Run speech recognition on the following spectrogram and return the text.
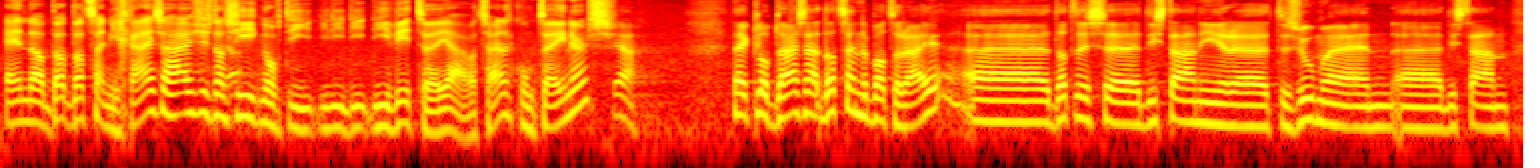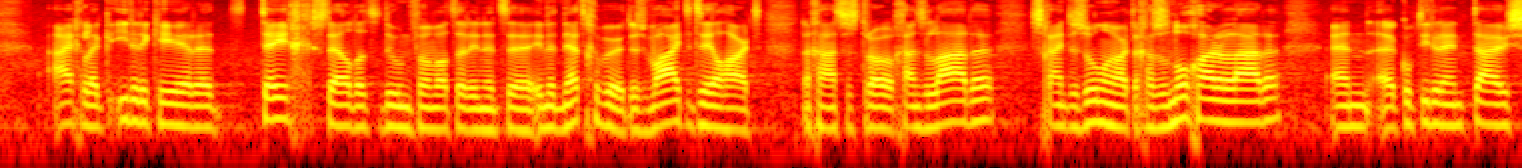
En dat, dat, dat zijn die grijze huisjes. Dan zie ik nog die, die, die, die witte, ja, wat zijn het? Containers. Ja. Nee, klopt. Daar zijn, dat zijn de batterijen. Uh, dat is, uh, die staan hier uh, te zoomen en die staan eigenlijk iedere keer het tegengestelde te doen van wat er in het, in het net gebeurt. Dus waait het heel hard, dan gaan ze, stro gaan ze laden. Schijnt de zon hard, dan gaan ze nog harder laden. En komt iedereen thuis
